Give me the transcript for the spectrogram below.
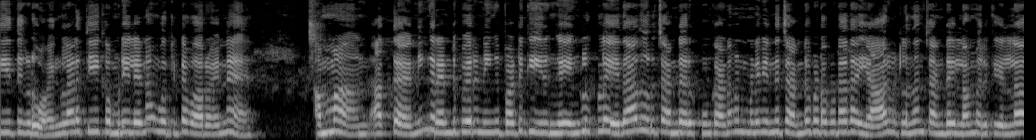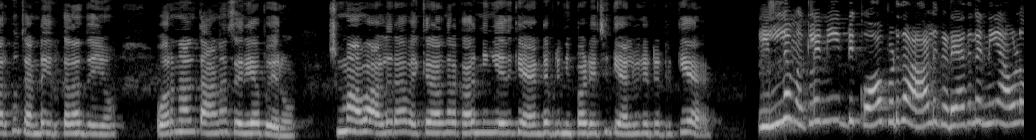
தீர்த்துக்கிடுவோம். எங்களால தீர்க்க முடியலன்னா உங்ககிட்ட வரோம். என்ன? அம்மா அத்தை நீங்க ரெண்டு பேரும் நீங்க பாட்டுக்கு இருங்க. எங்களுக்குள்ள ஏதாவது ஒரு சண்டை இருக்கும். கணவன் மனைவி என்ன சண்டை படக்கூடாதா யார் வீட்டுல தான் சண்டை இல்லாம இருக்கு. எல்லாருக்கும் சண்டை இருக்க தான் செய்யும். ஒரு நாள் தானா சரியா போயிடும் சும்மா அவ அழுறா வைக்கிறாங்கிறக்காக நீங்க எதுக்கு ஏன்ட்ட இப்படி நிப்பாடி வச்சு கேள்வி கேட்டுட்டு இருக்கிய? இல்லை மக்களே நீ இப்படி கோவப்படுறது ஆளு கிடையாதுல நீ அவளை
